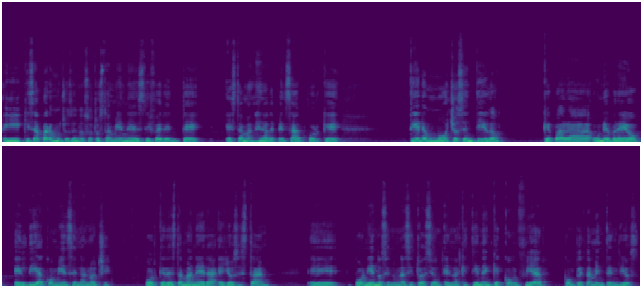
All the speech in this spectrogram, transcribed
Y quizá para muchos de nosotros también es diferente esta manera de pensar, porque tiene mucho sentido que para un hebreo el día comience en la noche, porque de esta manera ellos están eh, poniéndose en una situación en la que tienen que confiar completamente en Dios.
